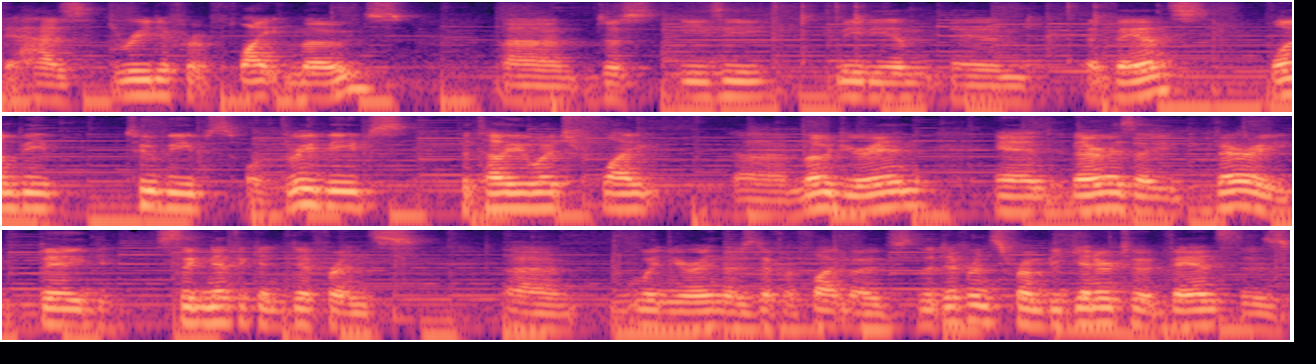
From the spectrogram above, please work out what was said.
it has three different flight modes, uh, just easy, medium, and advanced. One beep, two beeps, or three beeps to tell you which flight uh, mode you're in. And there is a very big, significant difference uh, when you're in those different flight modes. The difference from beginner to advanced is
